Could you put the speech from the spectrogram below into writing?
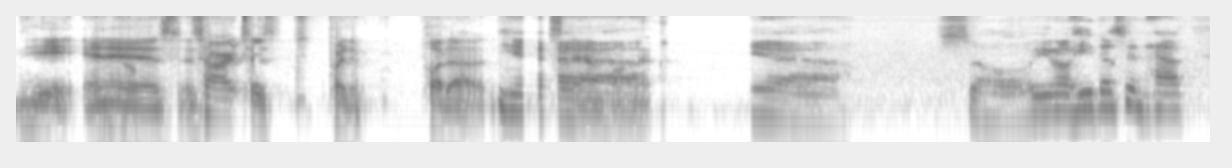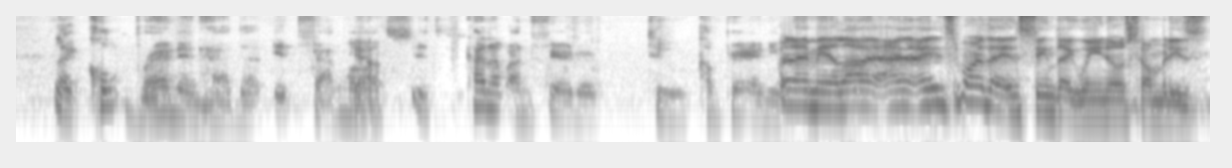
he and it is. It's hard to put a, put a Yeah. stamp on it. Yeah. So you know he doesn't have like Colt Brennan had that it factor. Well, Yeah. it's it's kind of unfair to to compare anyone. But I mean, a lot. Of, I, it's more of that instinct, like when you know somebody's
